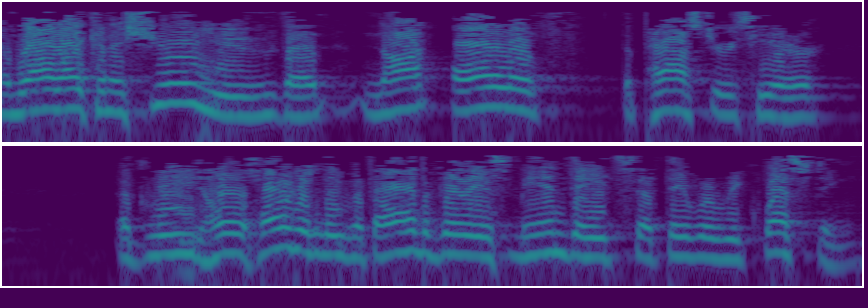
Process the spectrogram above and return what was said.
And while I can assure you that not all of the pastors here agreed wholeheartedly with all the various mandates that they were requesting,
